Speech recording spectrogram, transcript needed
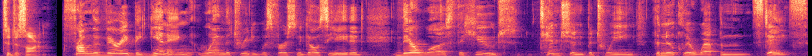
to disarm. From the very beginning, when the treaty was first negotiated, there was the huge tension between the nuclear weapon states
